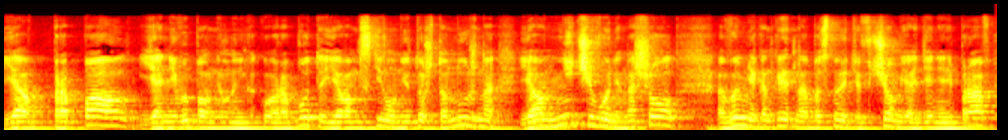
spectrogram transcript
я пропал, я не выполнил никакой работы, я вам скинул не то, что нужно, я вам ничего не нашел. Вы мне конкретно обоснуете, в чем я где не прав.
